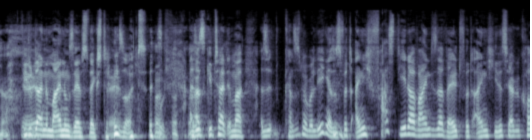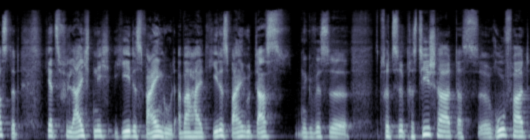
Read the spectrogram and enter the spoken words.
hast. wie du deine Meinung selbst wegstellen solltest. Also es gibt halt immer, also du kannst es mir überlegen, also es wird eigentlich fast jeder Wein dieser Welt wird eigentlich jedes Jahr gekostet. Jetzt vielleicht nicht jedes Weingut, aber halt jedes Weingut, das eine gewisse Pre- Prestige hat, das äh, Ruf hat.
